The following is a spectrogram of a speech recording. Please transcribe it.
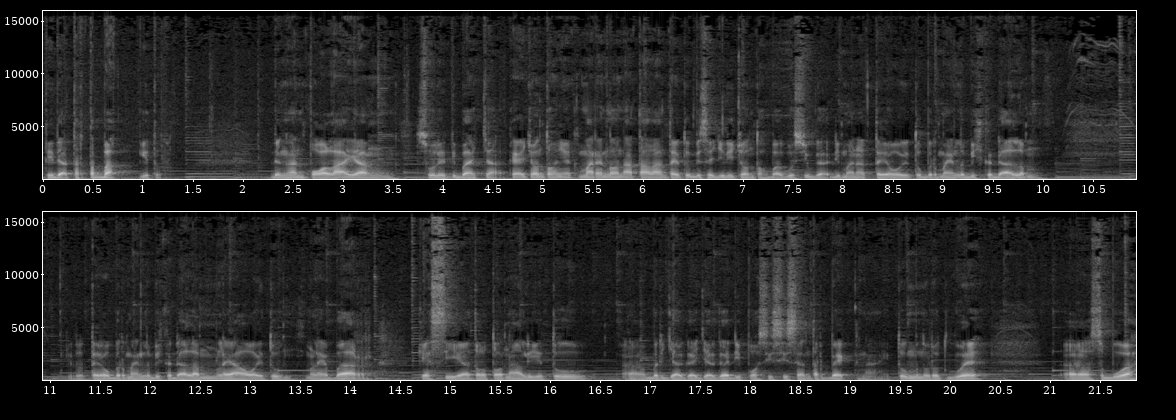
tidak tertebak gitu dengan pola yang sulit dibaca. Kayak contohnya kemarin lawan Atalanta itu bisa jadi contoh bagus juga di mana Theo itu bermain lebih ke dalam. Gitu. Theo bermain lebih ke dalam, Leao itu melebar, Casey atau Tonali itu uh, berjaga-jaga di posisi center back. Nah, itu menurut gue uh, sebuah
